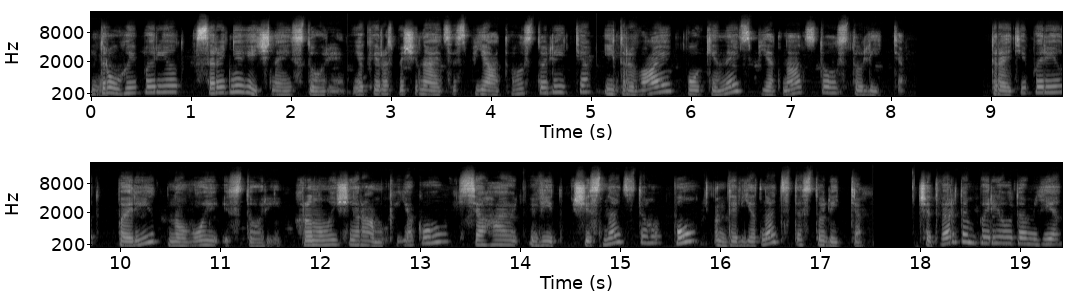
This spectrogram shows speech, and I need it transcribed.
Другий період середньовічна історія, який розпочинається з 5 століття і триває по кінець 15 століття. Третій період період нової історії, хронологічні рамки якого сягають від 16 по 19 століття. Четвертим періодом є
